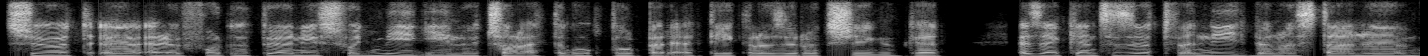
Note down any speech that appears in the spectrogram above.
sőt, előfordult olyan is, hogy még élő családtagoktól perelték el az örökségüket. 1954-ben aztán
